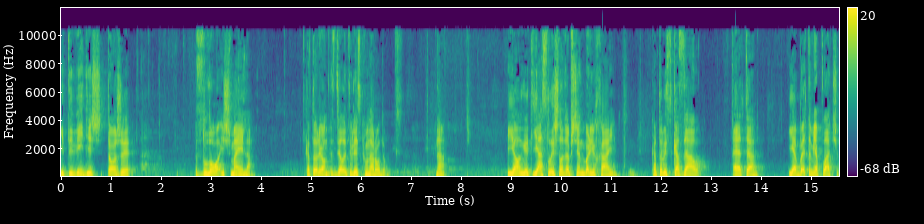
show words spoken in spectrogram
и ты видишь тоже зло Ишмаэля, который он сделает еврейскому народу. Да. И он говорит, я слышал Рабшин Барюхай, который сказал это, и об этом я плачу.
